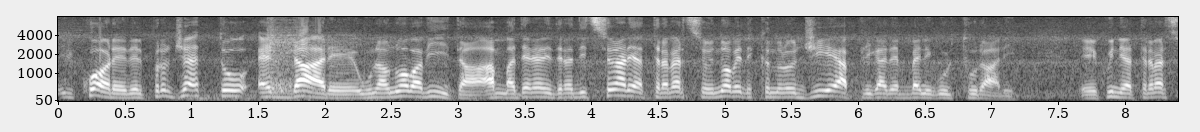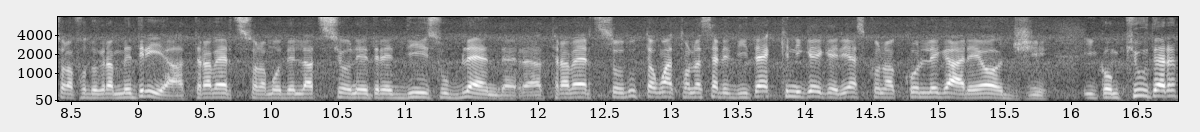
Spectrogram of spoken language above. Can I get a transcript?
Il cuore del progetto è dare una nuova vita a materiali tradizionali attraverso le nuove tecnologie applicate ai beni culturali. E quindi attraverso la fotogrammetria, attraverso la modellazione 3D su Blender, attraverso tutta una serie di tecniche che riescono a collegare oggi i computer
